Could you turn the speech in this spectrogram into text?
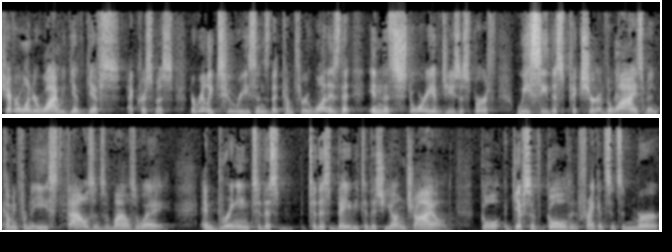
Do you ever wonder why we give gifts at Christmas? There are really two reasons that come through. One is that in the story of Jesus' birth, we see this picture of the wise men coming from the east, thousands of miles away, and bringing to this, to this baby, to this young child, gold, gifts of gold and frankincense and myrrh,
